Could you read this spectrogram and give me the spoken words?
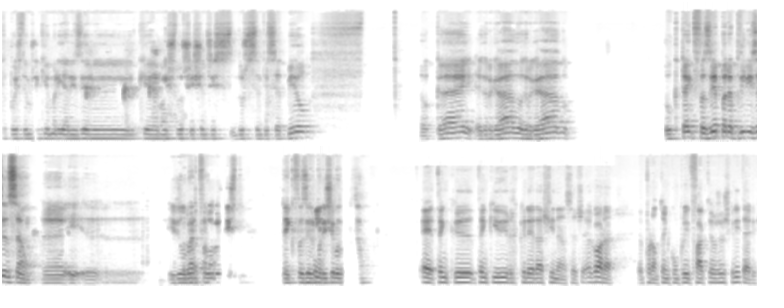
Depois temos aqui a Maria a dizer eh, que é abaixo dos, 600 dos 67 mil. Ok, agregado, agregado. O que tem de fazer para pedir isenção? Uh, uh, Edilberto, falavas disto? Tem que fazer uma enchimento de pressão. É, tem que, tem que ir requerer às finanças. Agora, pronto, tem que cumprir de facto os critérios,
